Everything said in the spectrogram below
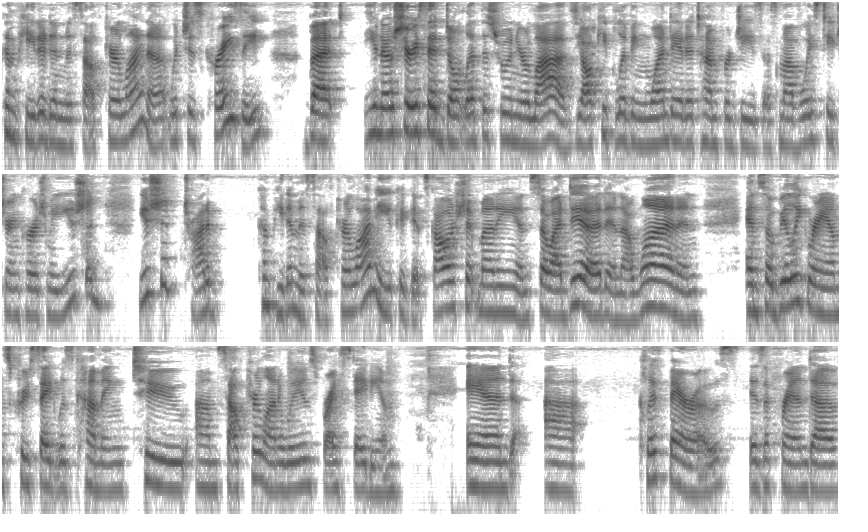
competed in miss south carolina which is crazy. But you know sherry said don't let this ruin your lives. Y'all keep living one day at a time for jesus. My voice teacher encouraged me you should you should try to compete in miss south carolina you could get scholarship money and so i did and i won and and so billy graham's crusade was coming to um, south carolina williams-brice stadium and uh, Cliff Barrows is a friend of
